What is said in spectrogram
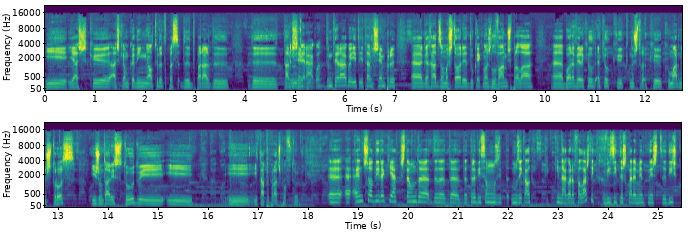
e, e acho, que, acho que é um bocadinho a altura de, de, de parar de, de estarmos De meter sempre, água. de meter água e, e estarmos sempre uh, agarrados a uma história do que é que nós levámos para lá Uh, bora ver aquilo, aquilo que, que, nos, que- que o mar nos trouxe e juntar isso tudo e, e, e- e estar preparados para o futuro. Uh, antes só de ir aqui à questão da, da, da- da tradição musi- musical que, que ainda agora falaste e que revisitas claramente neste disco,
